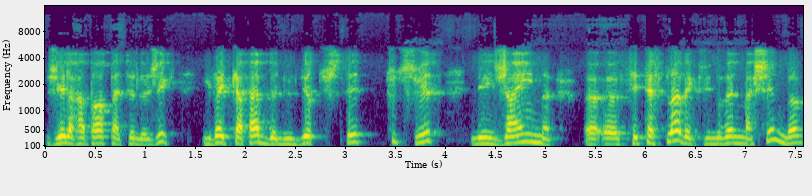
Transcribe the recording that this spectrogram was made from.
j'ai le rapport pathologique, il va être capable de lui dire tout de suite, les gènes, euh, euh, ces tests-là avec les nouvelles machines, là,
